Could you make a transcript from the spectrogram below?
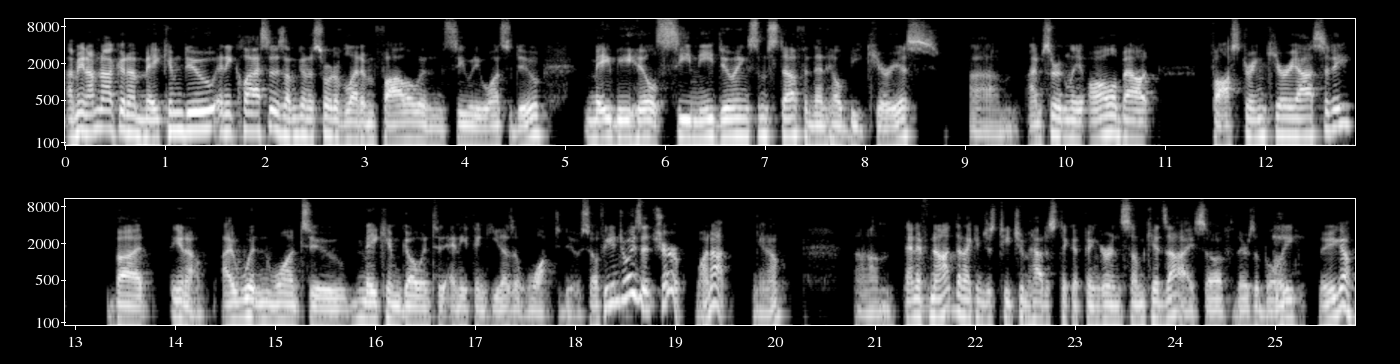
i mean i'm not going to make him do any classes i'm going to sort of let him follow and see what he wants to do maybe he'll see me doing some stuff and then he'll be curious. Um, I'm certainly all about fostering curiosity, but you know, I wouldn't want to make him go into anything he doesn't want to do. So if he enjoys it, sure, why not? You know. Um, and if not, then I can just teach him how to stick a finger in some kid's eye. So if there's a bully, there you go.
